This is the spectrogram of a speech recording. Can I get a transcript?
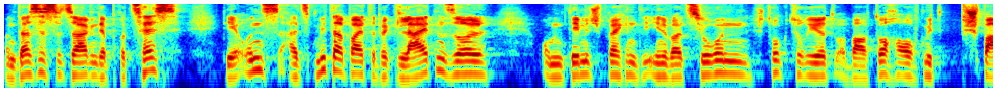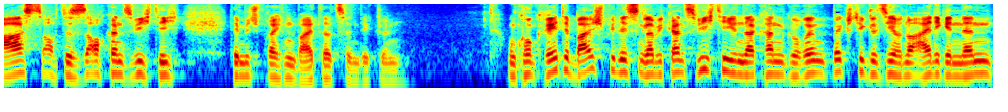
Und das ist sozusagen der Prozess, der uns als Mitarbeiter begleiten soll, um dementsprechend die Innovationen strukturiert, aber auch doch auch mit Spaß, auch das ist auch ganz wichtig, dementsprechend weiterzuentwickeln. Und konkrete Beispiele sind, glaube ich, ganz wichtig. Und da kann Corinne Beckstiegel sich auch noch einige nennen,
